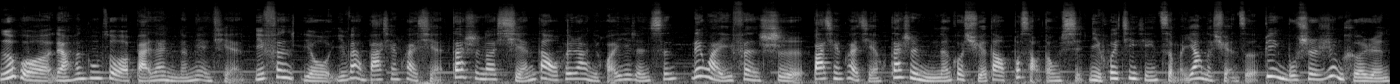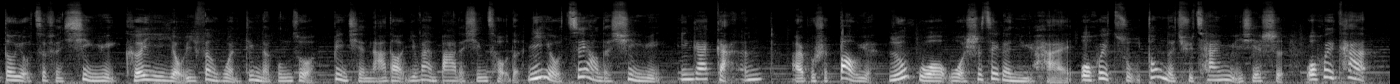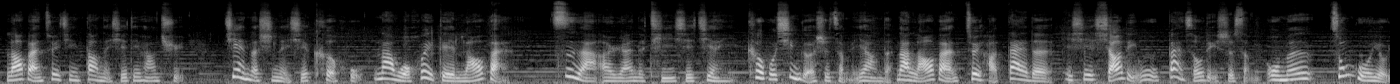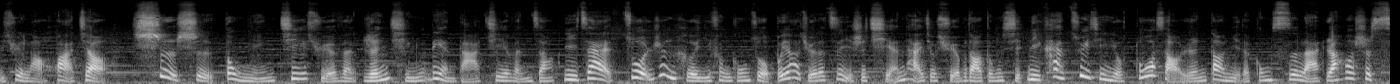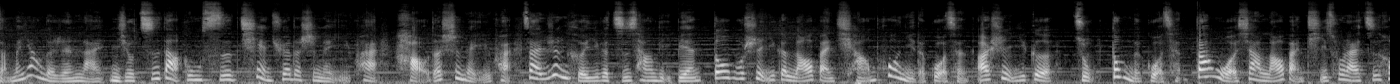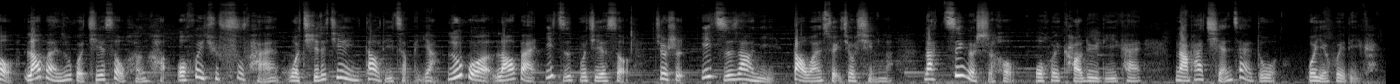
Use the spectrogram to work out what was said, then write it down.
如果两份工作摆在你的面前，一份有一万八千块钱，但是呢闲到会让你怀疑人生；另外一份是八千块钱，但是你能够学到不少东西，你会进行怎么样的选择？并不是任何人都有这份幸运，可以有一份稳定的工作，并且拿到一万八的薪酬的。你有这样的幸运，应该感恩。而不是抱怨。如果我是这个女孩，我会主动的去参与一些事，我会看老板最近到哪些地方去，见的是哪些客户，那我会给老板自然而然的提一些建议。客户性格是怎么样的？那老板最好带的一些小礼物、伴手礼是什么？我们中国有一句老话叫。世事洞明皆学问，人情练达皆文章。你在做任何一份工作，不要觉得自己是前台就学不到东西。你看最近有多少人到你的公司来，然后是什么样的人来，你就知道公司欠缺的是哪一块，好的是哪一块。在任何一个职场里边，都不是一个老板强迫你的过程，而是一个。主动的过程。当我向老板提出来之后，老板如果接受很好，我会去复盘我提的建议到底怎么样。如果老板一直不接受，就是一直让你倒完水就行了，那这个时候我会考虑离开，哪怕钱再多，我也会离开。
